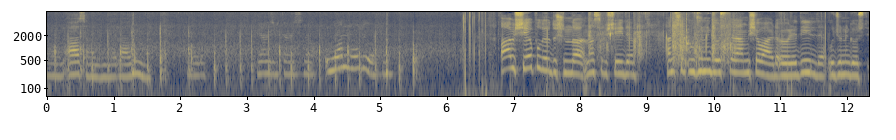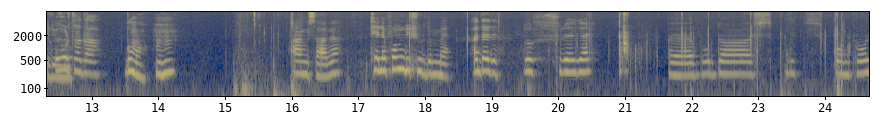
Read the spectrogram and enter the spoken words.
Öyle, Al sana bunları aldın mı? Yalnız bir tanesini al. Ulan ne oluyor? Abi şey yapılıyordu şunda nasıl bir şeydi? Hani şu ucunu gösteren bir şey vardı öyle değil de ucunu gösteriyordu. Ortada. Bu mu? Hı hı. Hangisi abi? Telefonu düşürdüm ben. Hadi hadi. Dur şuraya gel. Ee, burada split kontrol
